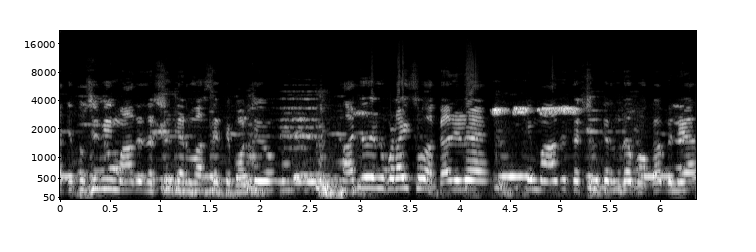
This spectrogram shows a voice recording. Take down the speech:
ਅੱਜ ਤੁਸੀਂ ਵੀ ਮਾਂ ਦੇ ਦਰਸ਼ਨ ਕਰਨ ਵਾਸਤੇ ਇੱਥੇ ਪਹੁੰਚੇ ਹੋ। ਅੱਜ ਦਾ ਦਿਨ ਬੜਾ ਹੀ ਸੁਹਾਗਾ ਜਿਹੜਾ ਹੈ ਕਿ ਮਾਂ ਦੇ ਦਰਸ਼ਨ ਕਰਨ ਦਾ ਮੌਕਾ ਮਿਲਿਆ।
